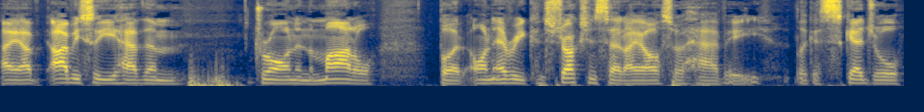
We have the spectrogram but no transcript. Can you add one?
I have, obviously you have them drawn in the model, but on every construction set, I also have a like a schedule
